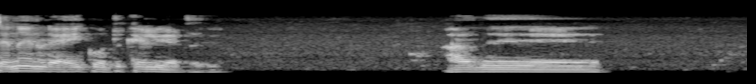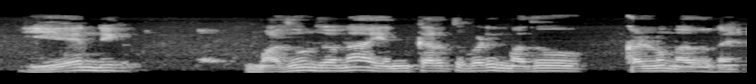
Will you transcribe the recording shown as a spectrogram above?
சென்னையினுடைய ஹைகோர்ட்டு கேள்வி கேட்டிருக்கு. அது ஏன் நீ மதுன்னு சொன்னால் என் கருத்துப்படி மது கல்லும் மதுதான்.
